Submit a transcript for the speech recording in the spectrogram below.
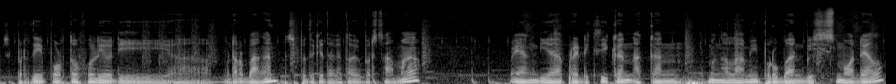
seperti portofolio di uh, penerbangan seperti kita ketahui bersama yang dia prediksikan akan mengalami perubahan bisnis model.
